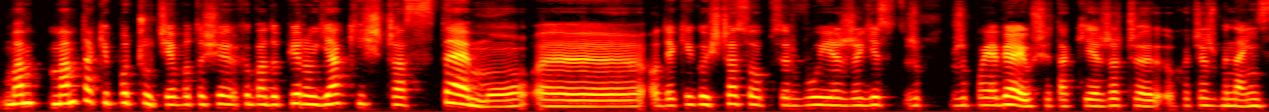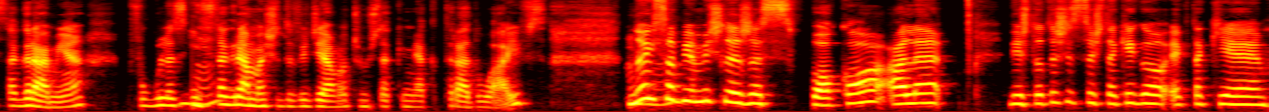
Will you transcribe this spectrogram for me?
mam, mam takie poczucie, bo to się chyba dopiero jakiś czas temu, e, od jakiegoś czasu obserwuję, że, jest, że, że pojawiają się takie rzeczy chociażby na Instagramie. W ogóle z mhm. Instagrama się dowiedziałam o czymś takim jak Tradwives. No mhm. i sobie myślę, że spoko, ale wiesz, to też jest coś takiego jak takie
